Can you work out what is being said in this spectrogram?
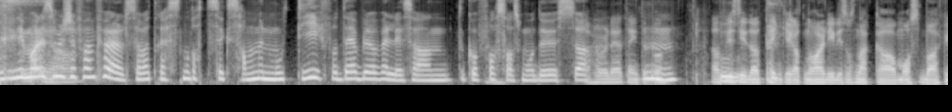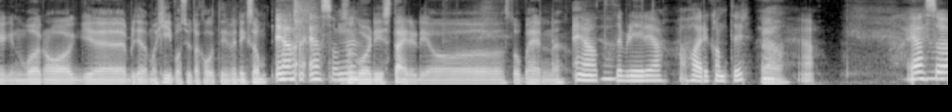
De må liksom Ja. ikke få en følelse av at resten rotter seg sammen mot de, for det blir jo veldig sånn Du går forsvarsmodus Det og var det jeg tenkte på. Mm. At Hvis de da tenker at nå har de liksom snakka om oss bak ryggen vår og eh, blitt enige om å hive oss ut av kollektivet, liksom, Ja, ja sånn, så går de, steiler de og står på hælene. ja. At det blir ja, harde kanter. Ja. Ja. Ja, så,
